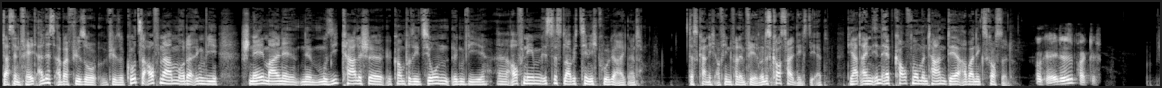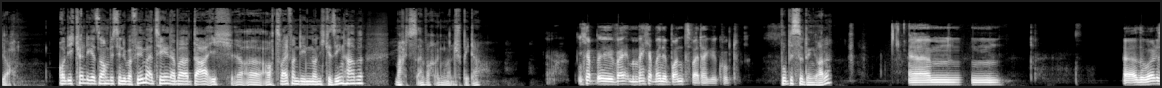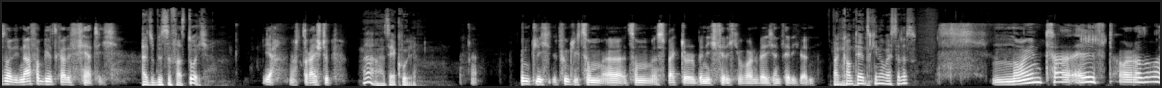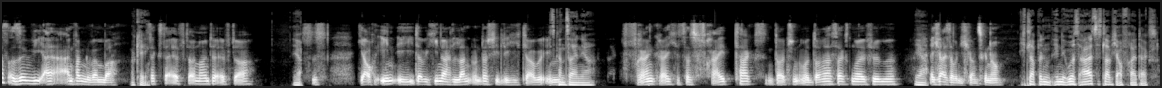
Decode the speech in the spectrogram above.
Das entfällt alles, aber für so, für so kurze Aufnahmen oder irgendwie schnell mal eine, eine musikalische Komposition irgendwie äh, aufnehmen, ist das, glaube ich, ziemlich cool geeignet. Das kann ich auf jeden Fall empfehlen. Und es kostet halt nichts, die App. Die hat einen In-App-Kauf momentan, der aber nichts kostet. Okay, das ist praktisch. Ja. Und ich könnte jetzt noch ein bisschen über Filme erzählen, aber da ich äh, auch zwei von denen noch nicht gesehen habe, mache ich das einfach irgendwann später. Ich habe äh, ich hab meine Bonds weitergeguckt. Wo bist du denn gerade? Ähm, äh, The World is Not Enough habe ich jetzt gerade fertig. Also bist du fast durch. Ja, noch drei Stück. Ah, sehr cool. Pünktlich, pünktlich zum, äh, zum Spectre bin ich fertig geworden, werde ich dann fertig werden. Wann kommt der ins Kino, weißt du das? 9.11. oder sowas? Also irgendwie a- Anfang November. Okay. 6.11., 9.11. Ja. Das ist ja auch, ähnlich, glaube ich, je nach Land unterschiedlich. Ich glaube, Das in kann sein, ja. Frankreich ist das freitags, in Deutschland immer donnerstags neue Filme. Ja. Ich weiß aber nicht ganz genau. Ich glaube, in, in den USA ist es, glaube ich, auch freitags.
